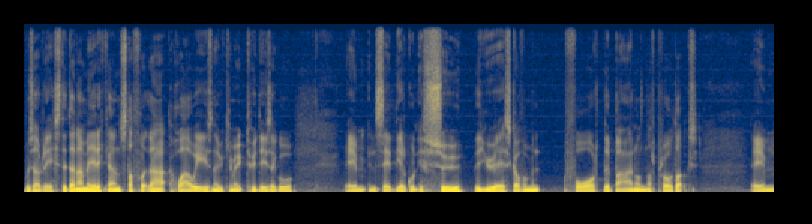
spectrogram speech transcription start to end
was arrested in America and stuff like that. Huawei's now came out two days ago um, and said they're going to sue the US government for the ban on their products. Because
